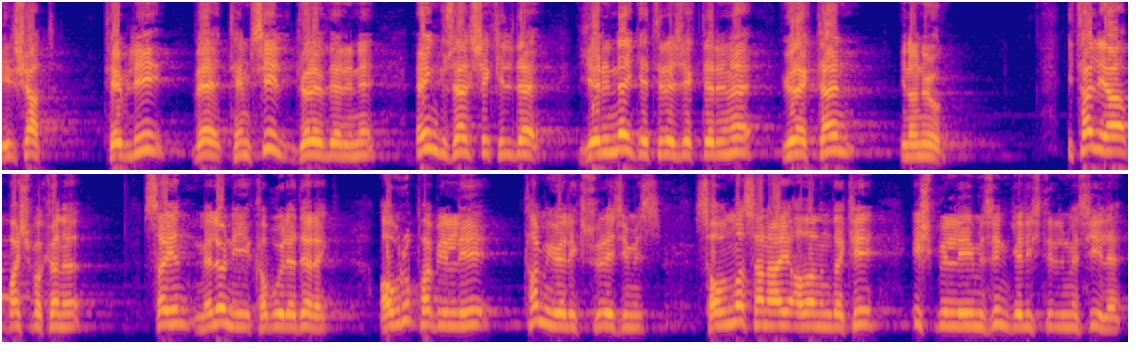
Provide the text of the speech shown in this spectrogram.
irşat, tebliğ ve temsil görevlerini en güzel şekilde yerine getireceklerine yürekten inanıyorum. İtalya Başbakanı Sayın Meloni'yi kabul ederek Avrupa Birliği tam üyelik sürecimiz savunma sanayi alanındaki işbirliğimizin geliştirilmesiyle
